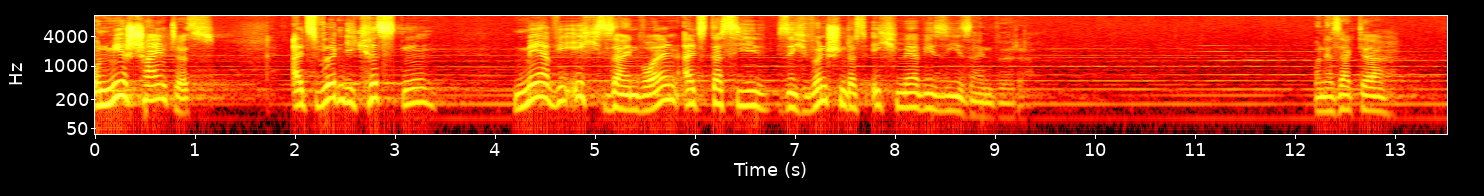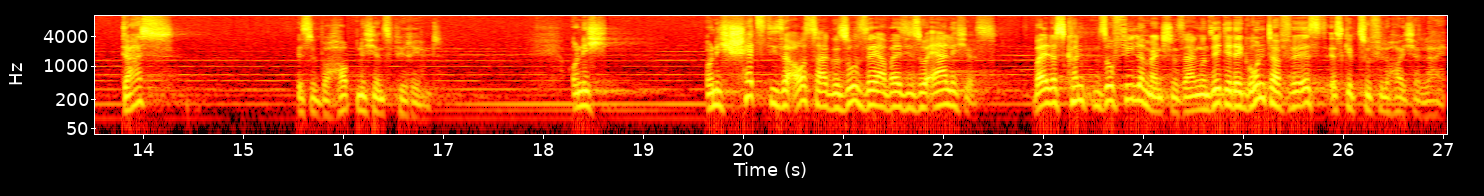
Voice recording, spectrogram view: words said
Und mir scheint es, als würden die Christen mehr wie ich sein wollen, als dass sie sich wünschen, dass ich mehr wie sie sein würde. Und er sagt ja, Das ist überhaupt nicht inspirierend. Und ich, und ich schätze diese Aussage so sehr, weil sie so ehrlich ist. Weil das könnten so viele Menschen sagen. Und seht ihr, der Grund dafür ist, es gibt zu viel Heuchelei.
